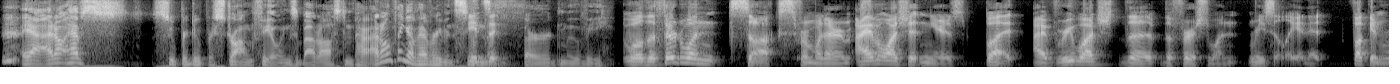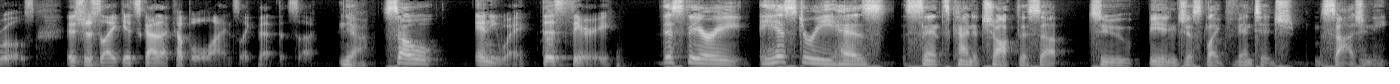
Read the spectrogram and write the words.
yeah. I don't have s- super duper strong feelings about Austin Powers. I don't think I've ever even seen It's the a- third movie. Well, the third one sucks from what I remember. I haven't watched it in years, but I've rewatched the the first one recently, and it fucking rules. It's just like it's got a couple of lines like that that suck. Yeah. So Anyway, this theory. this theory, history has since kind of chalked this up to being just like vintage misogyny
